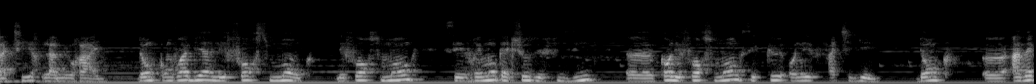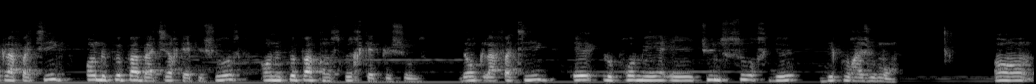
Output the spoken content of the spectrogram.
bâtir la muraille. Donc on voit bien les forces manquent. Les forces manquent, c'est vraiment quelque chose de physique. quand les forces manquent, c'est qu'on est fatigué. Donc euh, avec la fatigue, on ne peut pas bâtir quelque chose, on ne peut pas construire quelque chose. Donc la fatigue est le premier est une source de découragement. En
